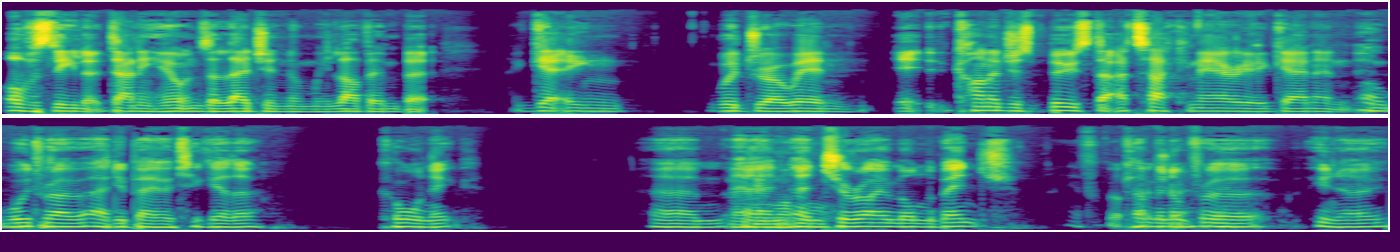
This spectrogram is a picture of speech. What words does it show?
obviously, look, Danny Hylton's a legend and we love him, but getting Woodrow in, it kind of just boosts that attacking area again. And, and Woodrow, Adebayo together, Cornick, um, and, and. Jerome on the bench, I forgot coming on for a you know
